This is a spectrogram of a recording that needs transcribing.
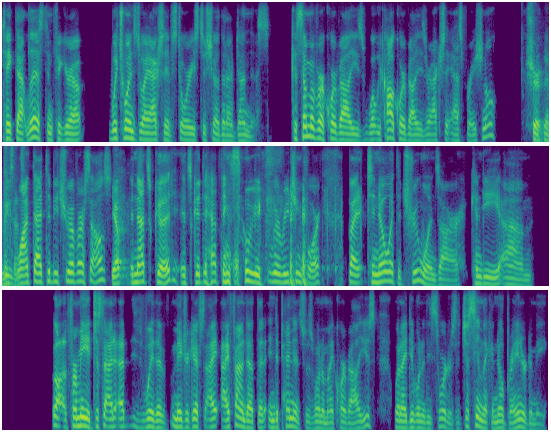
take that list and figure out which ones do I actually have stories to show that I've done this? Because some of our core values, what we call core values, are actually aspirational. Sure, that We makes sense. want that to be true of ourselves Yep. and that's good. It's good to have things that we, we're reaching for, but to know what the true ones are can be. Um, well, for me, just I, I, with the major gifts, I, I found out that independence was one of my core values when I did one of these sorters. It just seemed like a no-brainer to me,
